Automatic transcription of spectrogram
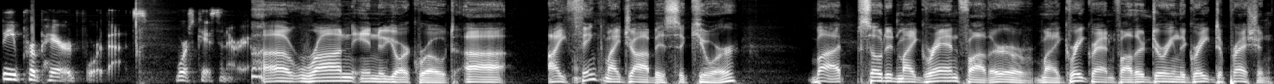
be prepared for that. Worst case scenario. Uh, Ron in New York wrote, uh, I think my job is secure, but so did my grandfather or my great grandfather during the Great Depression.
